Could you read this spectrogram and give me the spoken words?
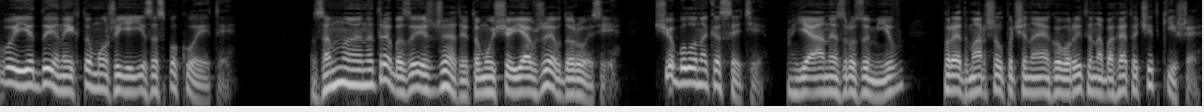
Ви єдиний, хто може її заспокоїти. За мною не треба заїжджати, тому що я вже в дорозі. Що було на касеті? Я не зрозумів. Фред Маршал починає говорити набагато чіткіше.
